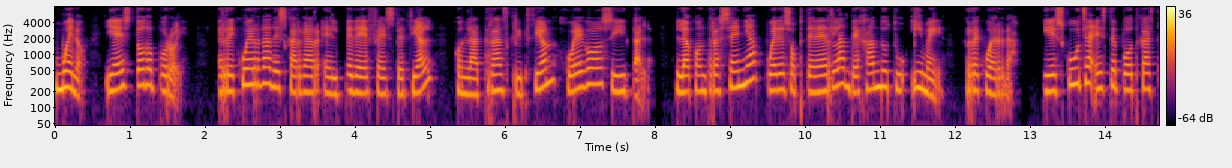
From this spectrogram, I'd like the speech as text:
Bueno, ya es todo por hoy. Recuerda descargar el PDF especial con la transcripción, juegos y tal. La contraseña puedes obtenerla dejando tu email. Recuerda, y escucha este podcast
